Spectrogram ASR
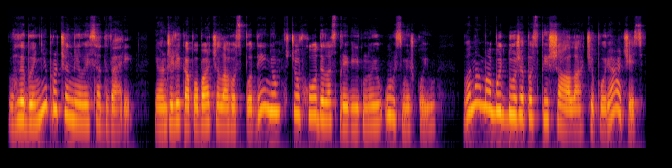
В глибині прочинилися двері, і Анжеліка побачила господиню, що входила з привітною усмішкою. Вона, мабуть, дуже поспішала, чепурячись,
